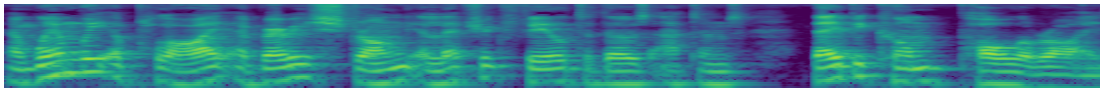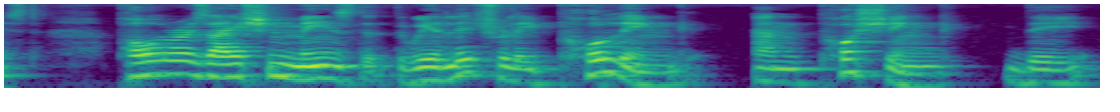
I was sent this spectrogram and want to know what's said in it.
and when we apply a very strong electric field to those atoms they become polarized. Polarization means that we're literally pulling and pushing the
